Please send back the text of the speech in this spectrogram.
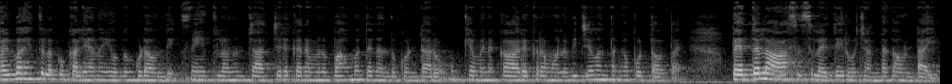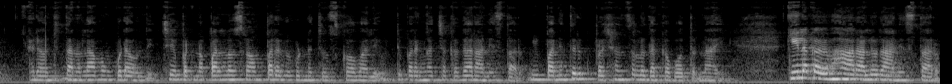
అవివాహితులకు కళ్యాణ యోగం కూడా ఉంది. స్నేహితుల నుంచి ఆశ్చర్యకరమైన బహుమతిని అందుకుంటారు. ముఖ్యమైన కార్యక్రమాలు విజయవంతంగా పూర్తవుతాయి. పెద్దల ఆశస్సులు అయితే ఈరోజు అండగా ఉంటాయి. ఈరోజు తన లాభం కూడా ఉంది. చేపట్టిన పనిలో శ్రమ పెరగకుండా చూసుకోవాలి. వృత్తిపరంగా చక్కగా రాణిస్తారు. మీ పనితీరుకు ప్రశంసలు దక్కబోతున్నాయి. కీలక వ్యవహారాలు రాణిస్తారు.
